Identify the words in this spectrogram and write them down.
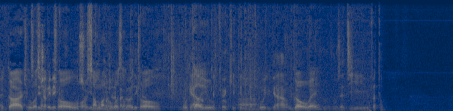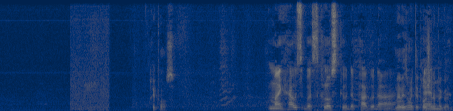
a guard who was déjà on patrol or someone who was on patrol would tell you quelqu'un qui était de uh, patrouille, de garde, go away? vous a dit va-t'en Réponse. My house was close to the pagoda. Ma maison était proche de la and pagode.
